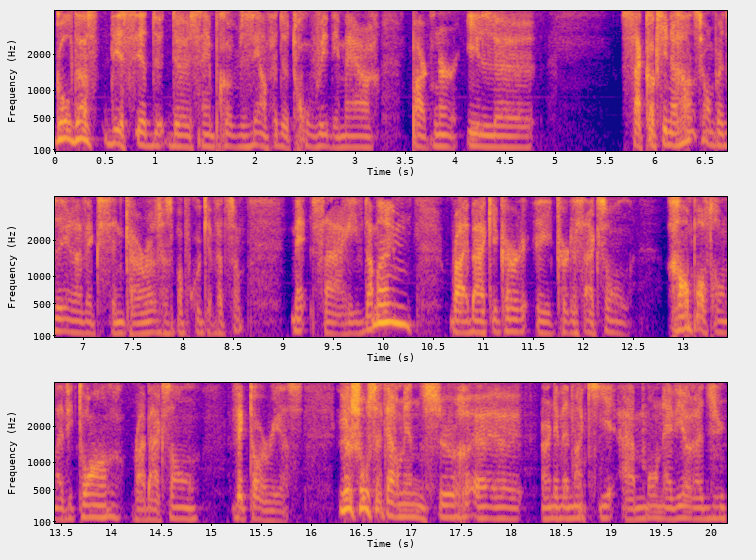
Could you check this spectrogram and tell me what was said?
Goldust décide de s'improviser, en fait, de trouver des meilleurs partners. Il, euh, sa coquinerie, si on peut dire, avec Sin Cara, je ne sais pas pourquoi il a fait ça, mais ça arrive de même. Ryback et, Cur- et Curtis Axel remporteront la victoire. Ryback Axel victorious. Le show se termine sur euh, un événement qui, à mon avis, aurait dû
